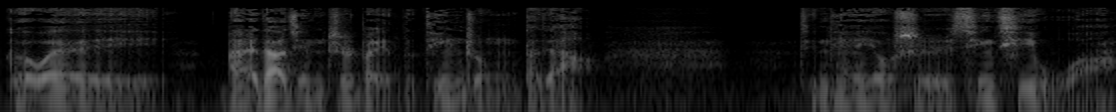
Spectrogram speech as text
各位爱大紧直北的听众，大家好！今天又是星期五啊，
